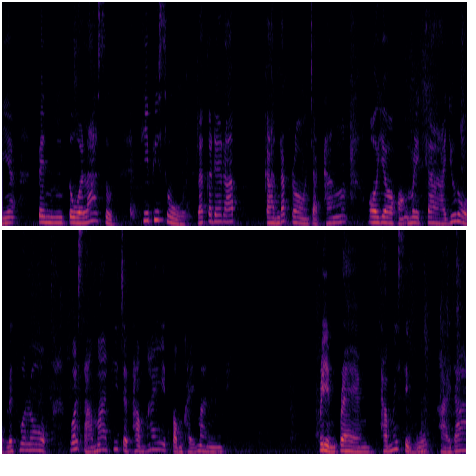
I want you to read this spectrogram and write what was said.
เนี่ยเป็นตัวล่าสุดที่พิสูจน์และก็ได้รับการรับรองจากทั้งออยของอเมริกา ยุโรปและทั่วโลก ว่าสามารถที่จะทำให้ต่อมไขมัน เปลี่ยนแปลงทำให้สิวหายได้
